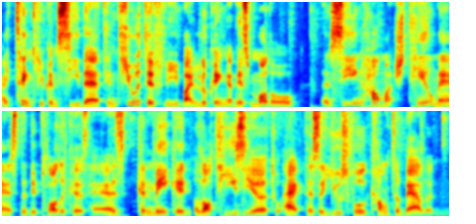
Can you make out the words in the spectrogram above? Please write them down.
I think you can see that intuitively by looking at this model and seeing how much tail mass the Diplodocus has can make it a lot easier to act as a useful counterbalance.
